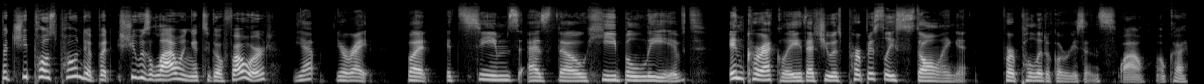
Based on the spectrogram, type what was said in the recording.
but she postponed it, but she was allowing it to go forward. Yep, you're right. But it seems as though he believed incorrectly that she was purposely stalling it for political reasons. Wow. Okay.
